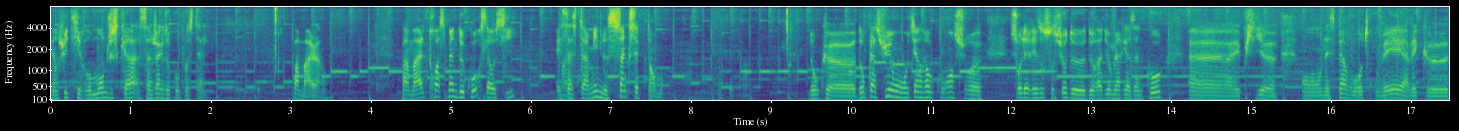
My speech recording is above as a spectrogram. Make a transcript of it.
Et ensuite, ils remontent jusqu'à Saint-Jacques-de-Compostelle. Pas mal. Hein. Pas mal. Trois semaines de course là aussi. Et ça se termine le 5 septembre. Donc, euh, donc là-dessus, on vous tiendra au courant sur, euh, sur les réseaux sociaux de, de Radio Mergazenco. Euh, et puis, euh, on espère vous retrouver avec euh,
